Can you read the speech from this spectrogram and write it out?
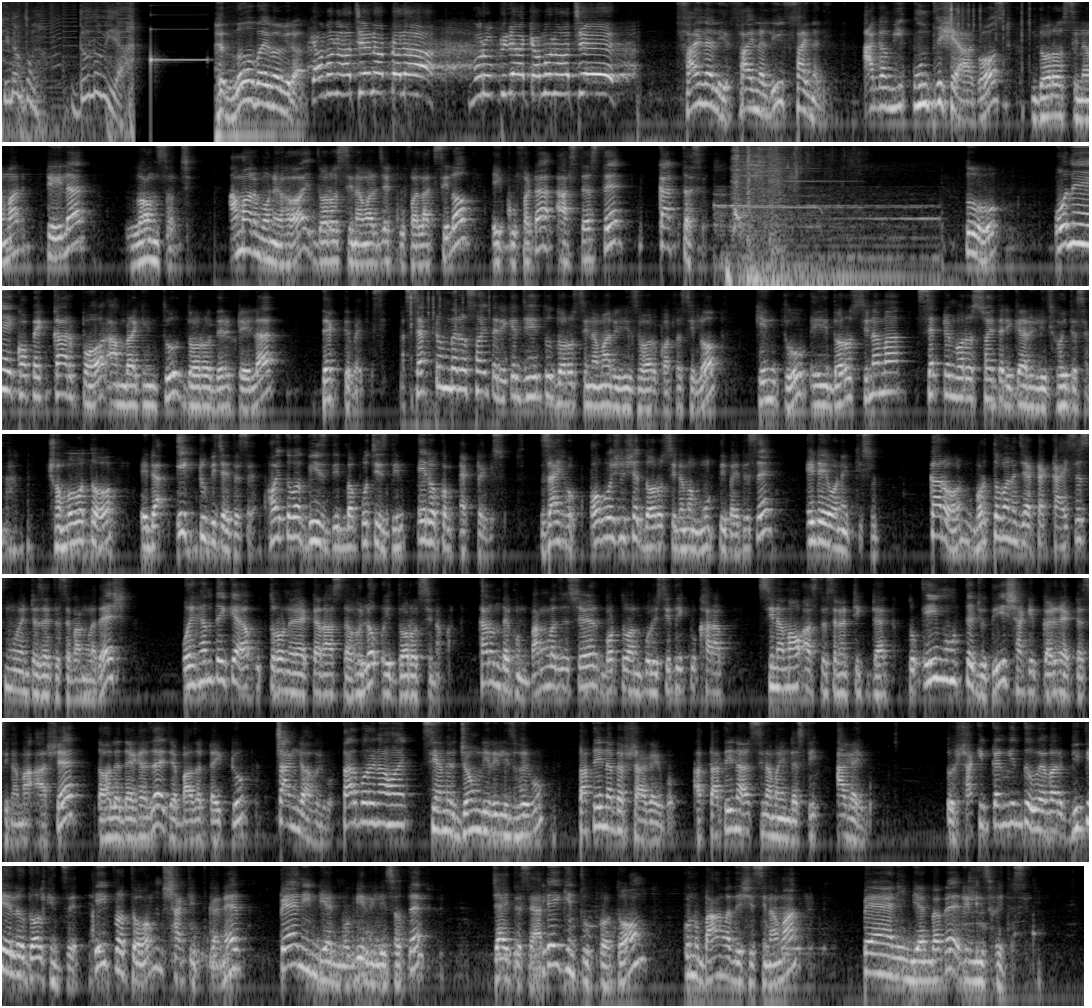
কি নাম তোমার দুলু মিয়া হ্যালো ভাই ভাবিরা। কেমন আছেন আপনারা? মুরব্বীরা কেমন আছে? ফাইনালি ফাইনালি ফাইনালি আগামী উনত্রিশে আগস্ট দরজ সিনেমার ট্রেইলার লঞ্চ হচ্ছে। আমার মনে হয় দরজ সিনেমার যে কুফা লাগছিল এই কুফাটা আস্তে আস্তে কাটতেছে। তো অনেক অপেক্ষার পর আমরা কিন্তু দরদের ট্রেলার দেখতে পাইতেছি। সেপ্টেম্বরের ছয় তারিখে যেহেতু দরজ সিনেমা রিলিজ হওয়ার কথা ছিল, কিন্তু এই দরজ সিনেমা সেপ্টেম্বরের ছয় তারিখে রিলিজ হইতেছে না। সম্ভবত এটা একটু পিছাইতেছে, হয়তোবা বিশ দিন বা পঁচিশ দিন, এরকম একটা কিছু। যাই হোক, অবশেষে দরজ সিনেমা মুক্তি পাইতেছে, এটাই অনেক কিছু। কারণ বর্তমানে যে একটা ক্রাইসিস মুভমেন্টে যাইতেছে বাংলাদেশ ওইখান থেকে উত্তরণের একটা রাস্তা হইল ওই দরদ সিনেমা। কারণ দেখুন, বাংলাদেশের বর্তমান পরিস্থিতি একটু খারাপ, সিনেমাও আসতেছে না ঠিকঠাক। তো এই মুহূর্তে যদি সাকিব খানের একটা সিনেমা আসে, তাহলে দেখা যায় যে বাজারটা একটু চাঙ্গা হইব। তারপরে না হয় সিয়ামের জঙ্গলি রিলিজ হইব, তাতেই না ব্যবসা আগাইব, আর তাতেই না সিনেমা ইন্ডাস্ট্রি আগাইব। তো শাকিব খান কিন্তু এবার বিপিএল দল কিনছে। এই প্রথম শাকিব খানের প্যান ইন্ডিয়ান মুভি রিলিজ হতে যাইতেছে। আর এটাই কিন্তু প্রথম কোন বাংলাদেশি সিনেমা প্যান ইন্ডিয়ান ভাবে রিলিজ হইতেছে।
